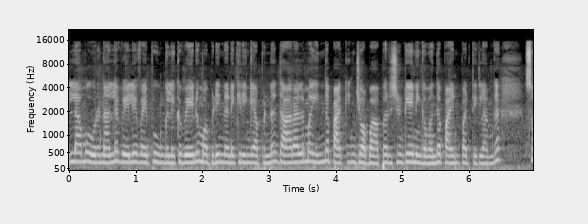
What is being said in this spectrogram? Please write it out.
இல்லாமல் ஒரு நல்ல வேலை வாய்ப்பு உங்களுக்கு வேணும் அப்படின்னு நினைக்கிறீங்க அப்படின்னா தாராளமாக இந்த பேக்கிங் ஜாப் ஆப்பர்ச்சுனிட்டியை நீங்கள் வந்து பயன்படுத்திக்கலாம்ங்க. ஸோ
